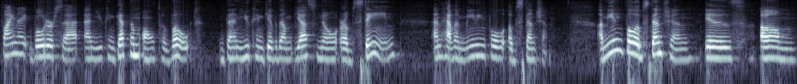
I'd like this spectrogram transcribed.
finite voter set and you can get them all to vote, then you can give them yes, no, or abstain and have a meaningful abstention. A meaningful abstention is um,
